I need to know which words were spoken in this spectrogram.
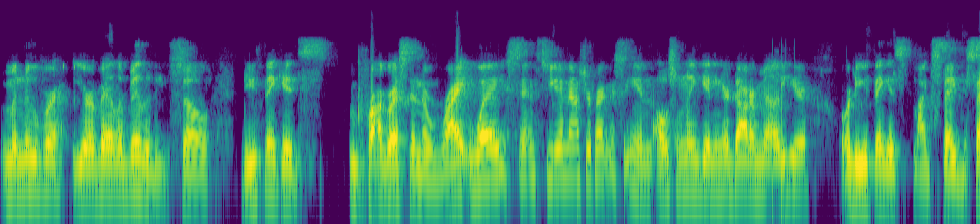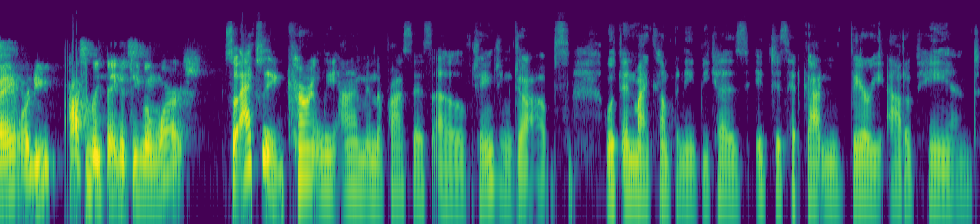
maneuver your availability. So do you think it's progressed in the right way since you announced your pregnancy and ultimately getting your daughter Melody here? Or do you think it's like stayed the same? Or do you possibly think it's even worse? So actually, currently, I'm in the process of changing jobs within my company because it just had gotten very out of hand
